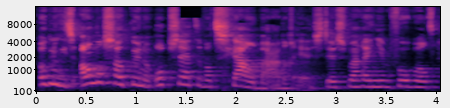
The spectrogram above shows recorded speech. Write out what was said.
ook nog iets anders zou kunnen opzetten wat schaalbaarder is. Dus waarin je bijvoorbeeld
